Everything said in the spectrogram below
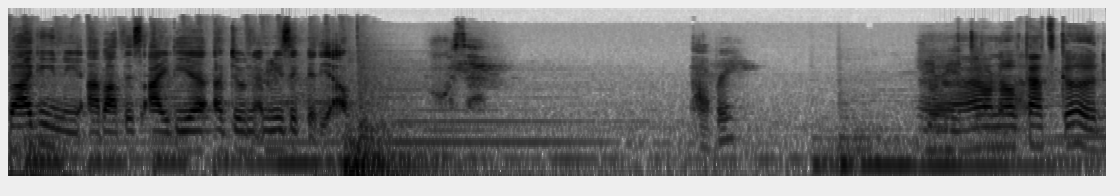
bugging me about this idea of doing a music video. Who is that? Aubrey? Uh, I don't know if that's good.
